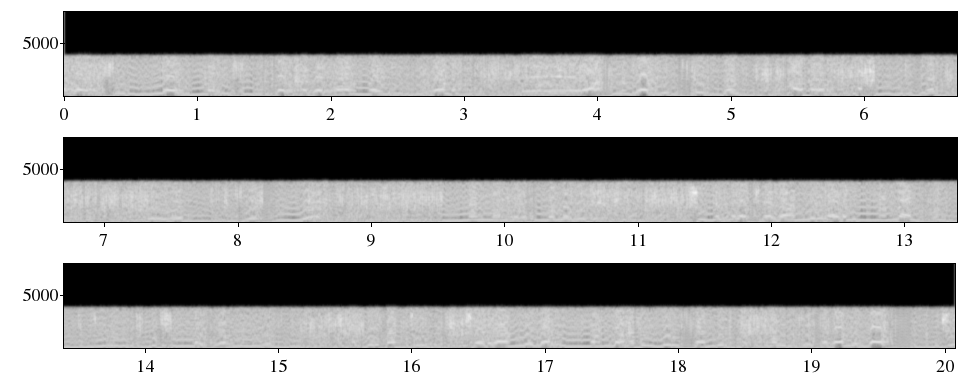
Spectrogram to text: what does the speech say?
ama şimdi diğer şimdi kadar kadar tamamları bilmiyor ama e, aklıma geldiğini söyleyeyim. Ama şunu bileceğim e, cehmiye iman noktasında nedir? Şimdi mesela kerramiye sadece imandan mı konuluyor? Dinin üçünün özelliğini konuluyor Desem ki kerramiyeler imanda hangi görüştendir? Hangi fırkadandır daha tutunucu?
